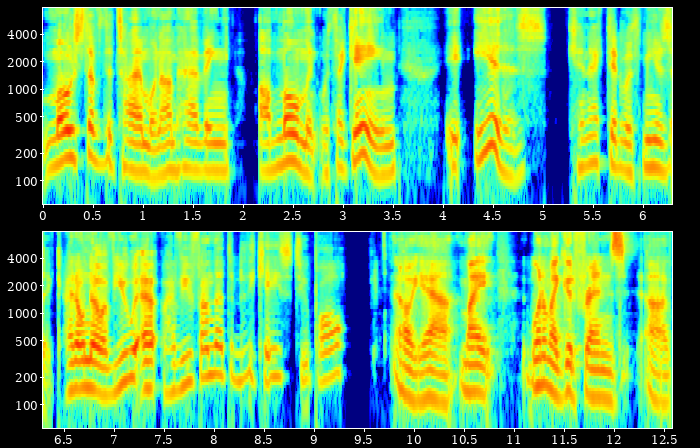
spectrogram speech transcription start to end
Most of the time when I'm having a moment with a game, it is connected with music. I don't know. Have you, uh, have you found that to be the case too, Paul? Oh yeah, my one of my good friends uh,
